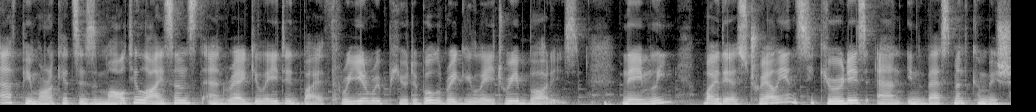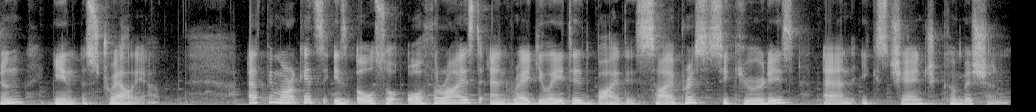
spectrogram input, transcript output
FP Markets is multi-licensed and regulated by three reputable regulatory bodies, namely by the Australian Securities and Investment Commission in Australia, FP Markets is also authorized and regulated by the Cyprus Securities and Exchange Commission.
